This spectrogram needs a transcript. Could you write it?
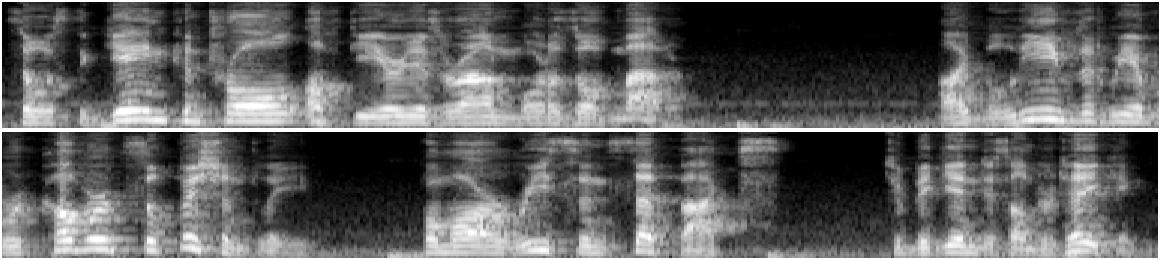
so as to gain control of the areas around Morozov Manor. I believe that we have recovered sufficiently from our recent setbacks to begin this undertaking.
